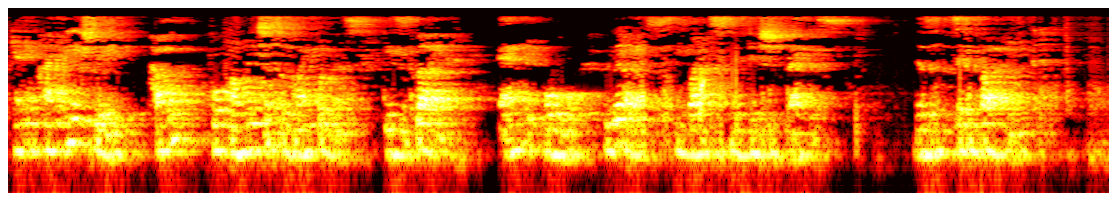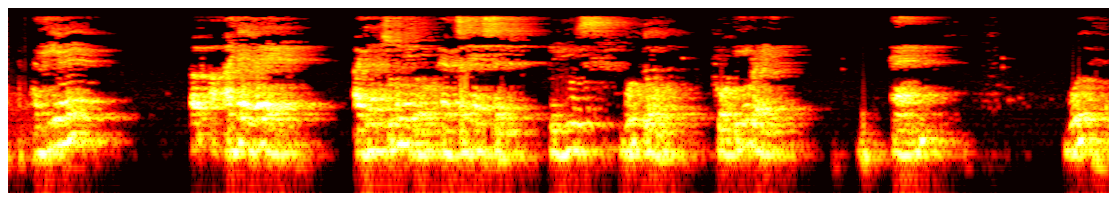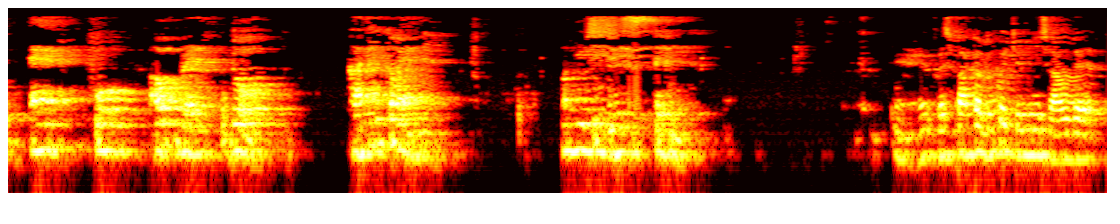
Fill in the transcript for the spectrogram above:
can you kindly explain how four foundations of mindfulness is applied and or realized in one's meditation practice? There's a second part. I hear, uh, I have read Ajahn Sumito has suggested to use Buddha for in-breath and Buddha and for out-breath door. Kindly comment on using this technique. First part of the question is how the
